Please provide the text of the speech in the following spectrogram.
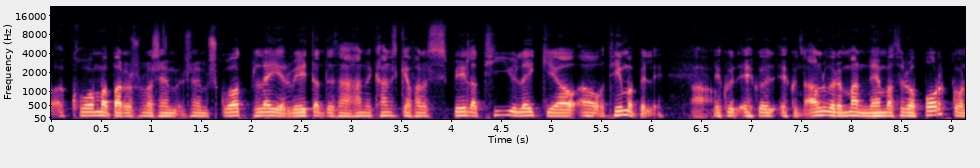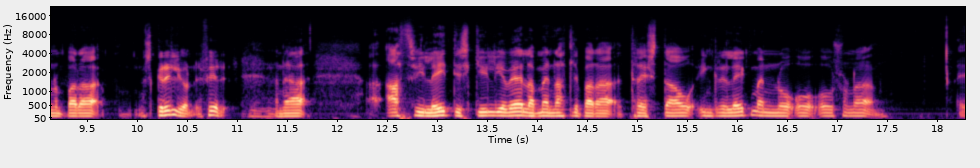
að koma bara svona sem, sem squad player vitandi það að hann er kannski að fara að spila tíu leiki á, á tímabili? Einhvern, einhvern, einhvern alvöru mann nefn að þurfa að borga honum bara skriljónir fyrir. Mm -hmm. þannig að að því leiti skilji vel að menn allir bara treysta á yngri leikmenn og, og, og svona e,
